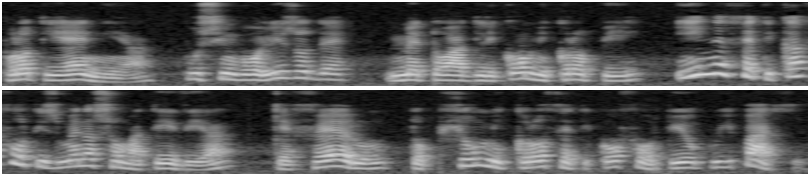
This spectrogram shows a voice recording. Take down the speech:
πρώτη έννοια, που συμβολίζονται με το αγγλικό μικρό π, είναι θετικά φορτισμένα σωματίδια και φέρουν το πιο μικρό θετικό φορτίο που υπάρχει,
